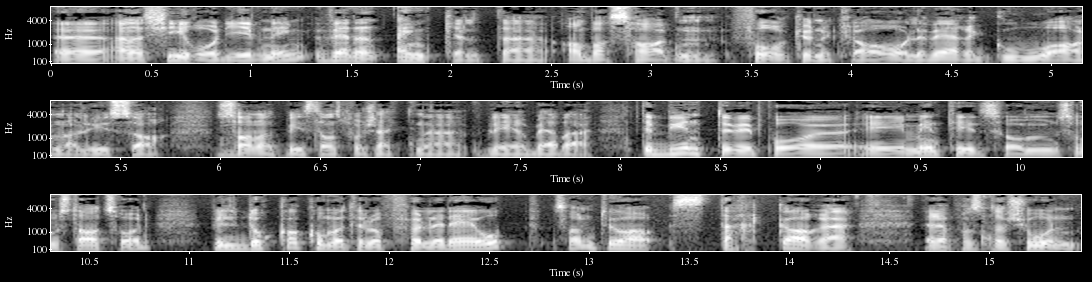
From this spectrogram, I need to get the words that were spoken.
Eh, energirådgivning ved den enkelte ambassaden for å kunne klare å levere gode analyser, sånn at bistandsprosjektene blir bedre. Det begynte vi på eh, i min tid som, som statsråd. Vil dere komme til å følge det opp, sånn at du har sterkere representasjon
